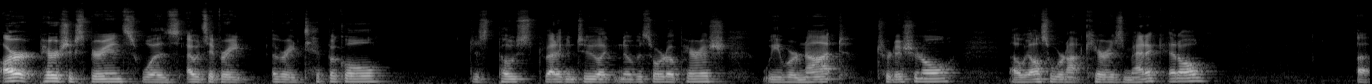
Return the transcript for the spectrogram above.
our parish experience was, I would say, very a very typical, just post Vatican II, like Novus Ordo parish. We were not traditional. Uh, we also were not charismatic at all. uh,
